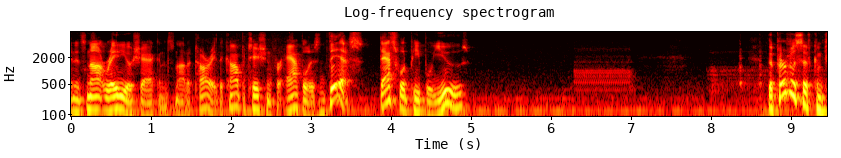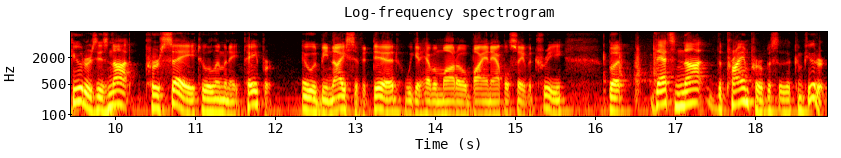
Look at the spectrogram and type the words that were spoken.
and it's not Radio Shack, and it's not Atari. The competition for Apple is this. That's what people use. The purpose of computers is not per se to eliminate paper. It would be nice if it did. We could have a motto, buy an apple, save a tree. But that's not the prime purpose of the computer.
